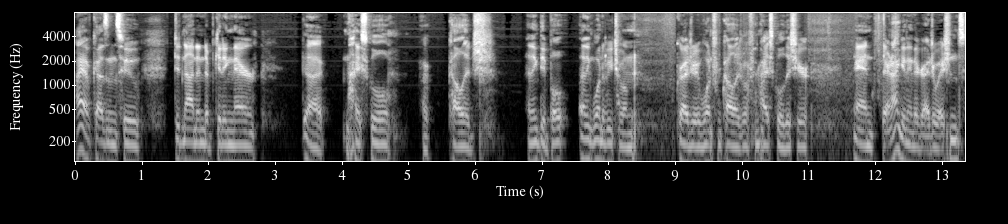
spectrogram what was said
I have cousins who did not end up getting their uh, high school or college. I think they both. I think one of each of them graduated. One from college, one from high school this year, and they're not getting their graduations.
